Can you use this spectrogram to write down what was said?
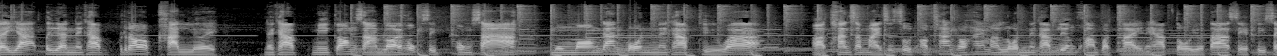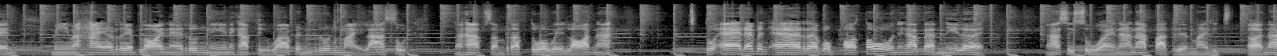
ระยะเตือนนะครับ รอบคันเลยนะครับ มีกล้อง 360 องศา มุมมองด้านบนนะครับ ถือว่าอ่า ทันสมัยสุดๆ ออปชันเขาให้มาล้นนะครับ เรื่องความปลอดภัยนะครับ Toyota Safety Sense มีมาให้เรียบร้อยในรุ่นนี้นะครับ ถือว่าเป็นรุ่นใหม่ล่าสุดนะครับสำหรับตัวเวลอสนะ ตัวแอร์ได้เป็นแอร์ระบบออโต้นะครับแบบนี้เลยนะสวยๆนะหน้าปัดเรือนไม้เอ่อหน้า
